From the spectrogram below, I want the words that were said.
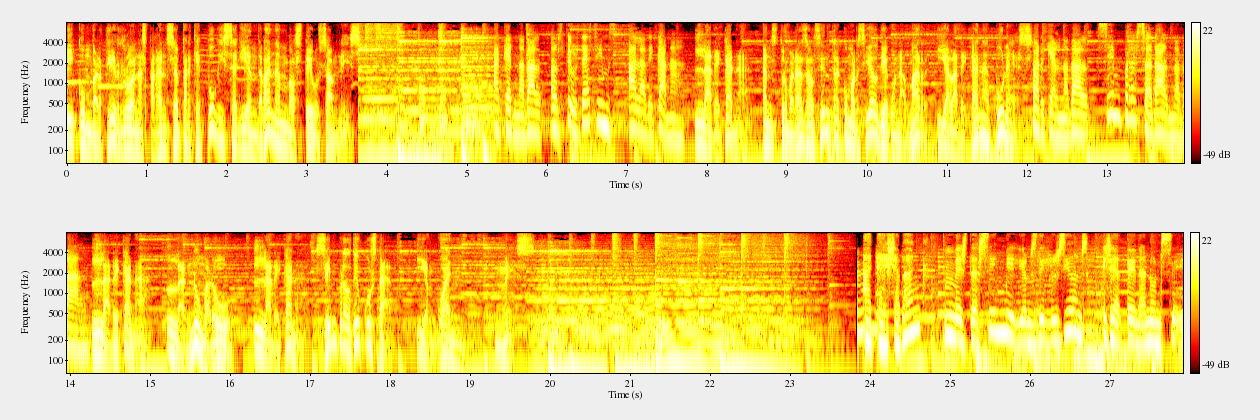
i convertir-lo en esperança perquè puguis seguir endavant amb els teus somnis. Aquest Nadal, els teus dècims a la Decana. La Decana. Ens trobaràs al centre comercial Diagonal Mar i a ladecana.es. Perquè el Nadal sempre serà el Nadal. La Decana, la número 1. La Decana, sempre al teu costat. I enguany, més. A CaixaBank, més de 5 milions d'il·lusions ja tenen un sí.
